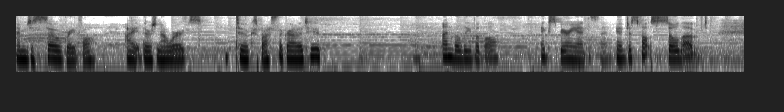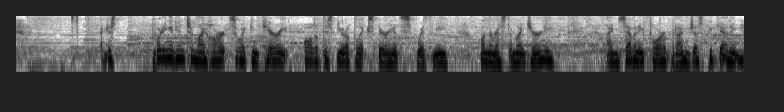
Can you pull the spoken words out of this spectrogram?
I'm just so grateful. I there's no words to express the gratitude. Unbelievable experience. And it just felt so loved. I'm just putting it into my heart so I can carry all of this beautiful experience with me on the rest of my journey. I'm 74, but I'm just beginning.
